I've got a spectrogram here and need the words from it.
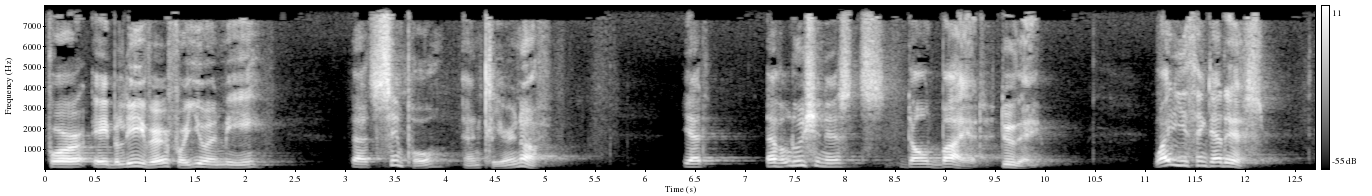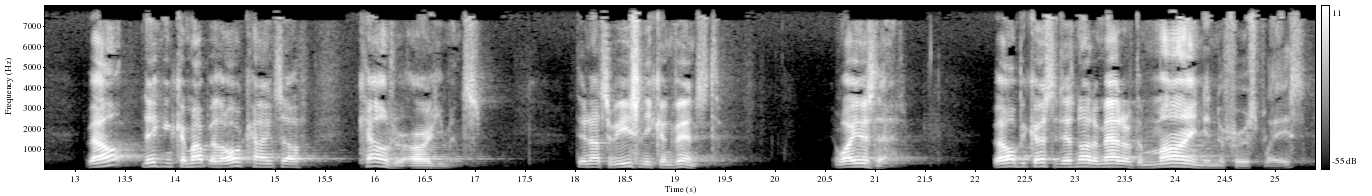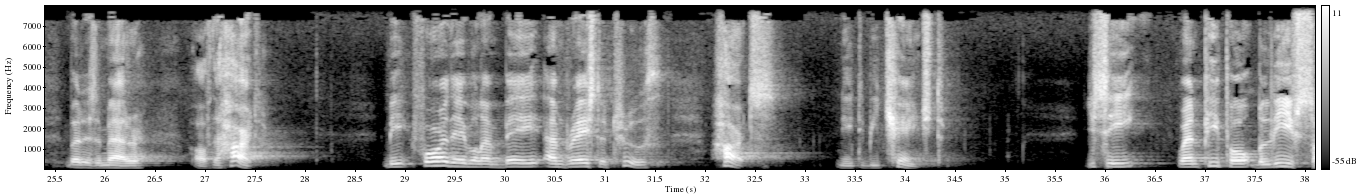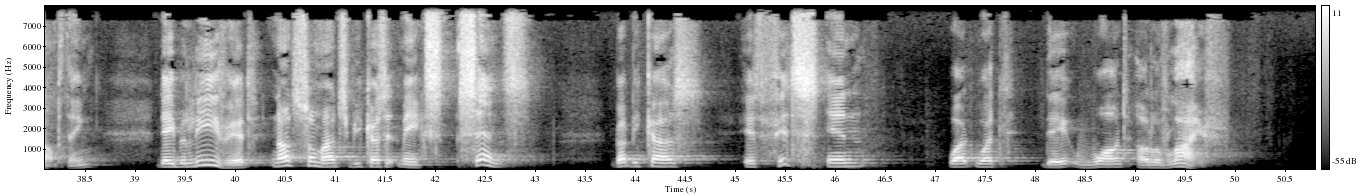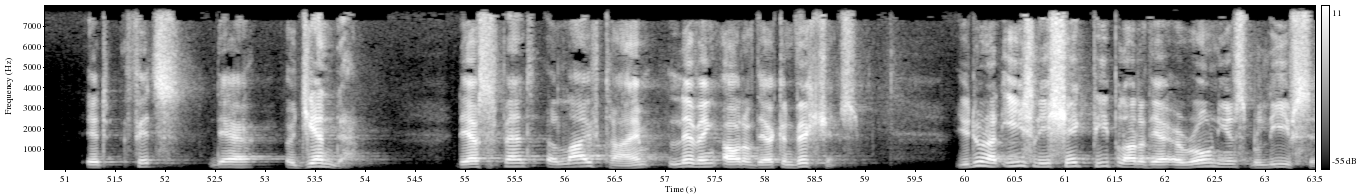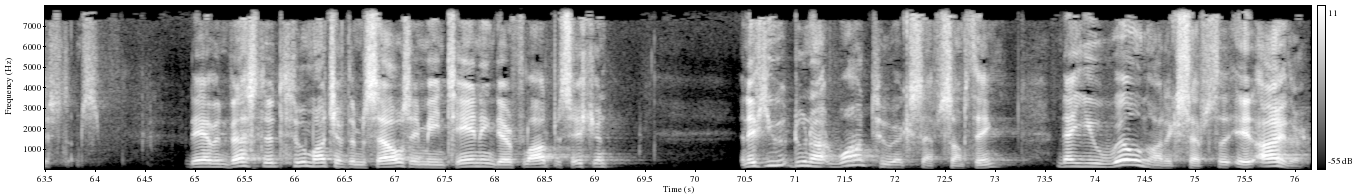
For a believer, for you and me, that's simple and clear enough. Yet evolutionists don't buy it, do they? Why do you think that is? Well, they can come up with all kinds of counter arguments. They're not so easily convinced. Why is that? Well, because it is not a matter of the mind in the first place, but is a matter of the heart. Before they will embrace the truth, hearts need to be changed. You see, when people believe something, they believe it not so much because it makes sense, but because it fits in what, what they want out of life. It fits their agenda. They have spent a lifetime living out of their convictions. You do not easily shake people out of their erroneous belief systems. They have invested too much of themselves in maintaining their flawed position. And if you do not want to accept something, then you will not accept it either,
